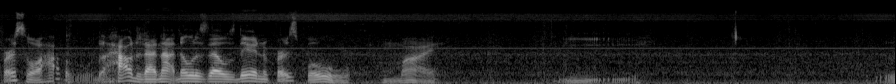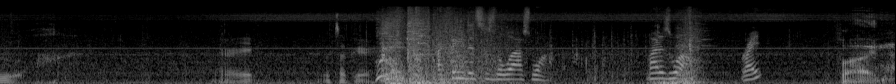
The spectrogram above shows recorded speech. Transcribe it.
First of all, how how did I not notice that was there in the first? Oh my. Ugh. All right, what's up here? I think this is the last one. Might as well, right? Fine.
